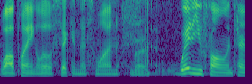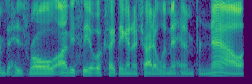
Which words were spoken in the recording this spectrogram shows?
while playing a little sick in this one. Right. Uh, where do you fall in terms of his role? Obviously, it looks like they're going to try to limit him for now,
